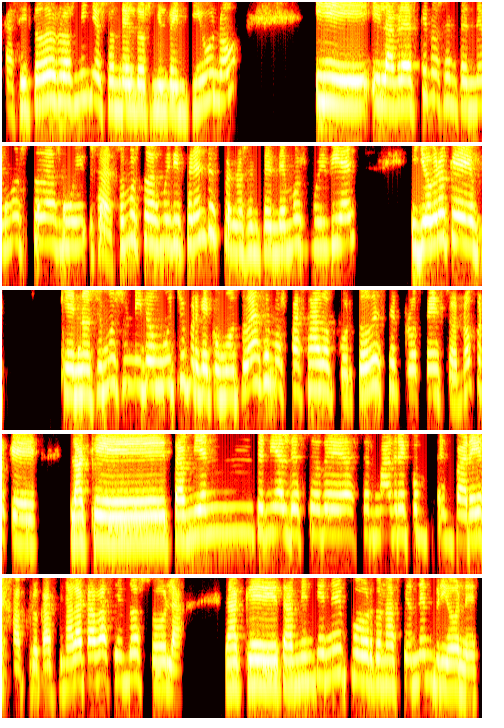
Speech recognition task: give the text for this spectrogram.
casi todos los niños son del 2021 y, la verdad es que nos entendemos todas muy, o sea, somos todas muy diferentes, pero nos entendemos muy bien. Y yo creo que, que nos hemos unido mucho porque como todas hemos pasado por todo este proceso, ¿no? Porque la que también tenía el deseo de ser madre en pareja, pero que al final acaba siendo sola, la que también tiene por donación de embriones,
